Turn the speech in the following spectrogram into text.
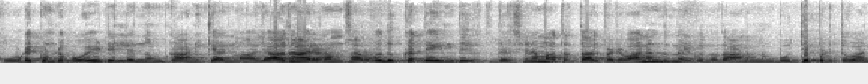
കൂടെ കൊണ്ടുപോയിട്ടില്ലെന്നും കാണിക്കാൻ മാലാധാരണം സർവദുഃഖത്തെയും തീർത്ത് ദർശനമാത്രത്താൽ പരമാനന്ദം നൽകുന്നതാണെന്നും ബോധ്യപ്പെടുത്തുവാൻ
